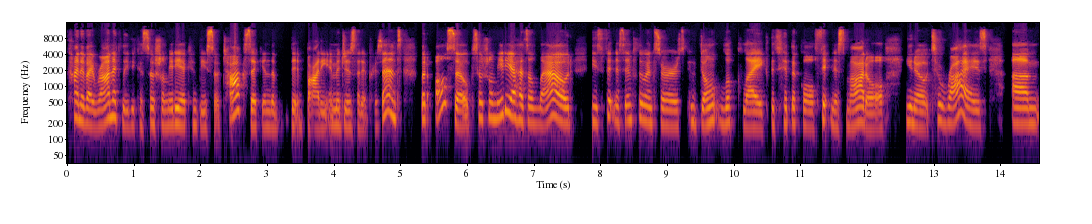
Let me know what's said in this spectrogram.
kind of ironically because social media can be so toxic in the, the, body images that it presents but also social media has allowed these fitness influencers who don't look like the typical fitness model you know to rise um,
